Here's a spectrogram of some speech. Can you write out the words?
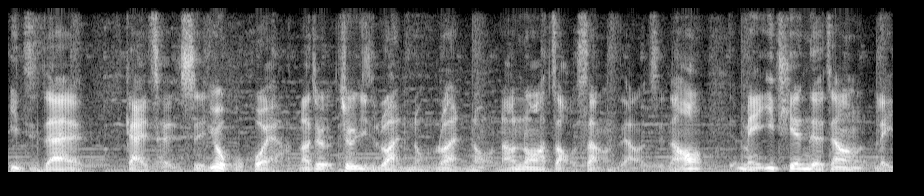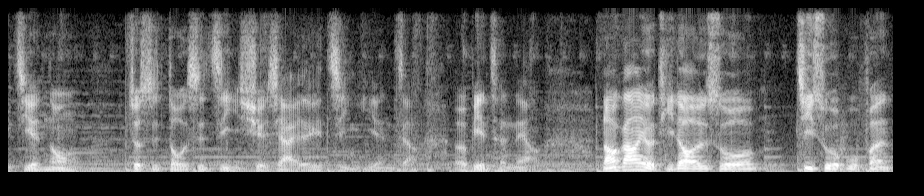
一直在改城市，因为我不会啊，然后就就一直乱弄乱弄，然后弄到早上这样子，然后每一天的这样累积弄。就是都是自己学下来的一个经验，这样而变成那样。然后刚刚有提到，就是说技术的部分，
